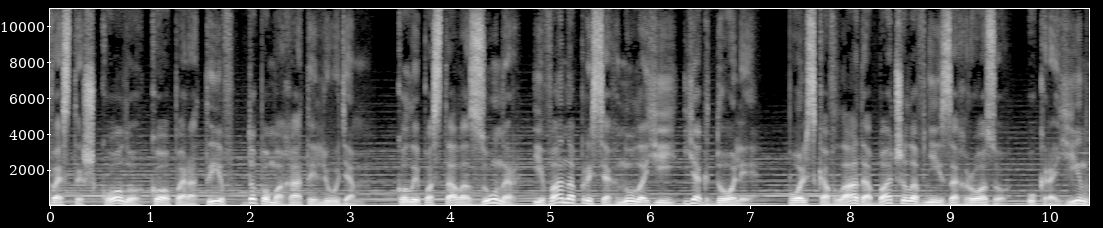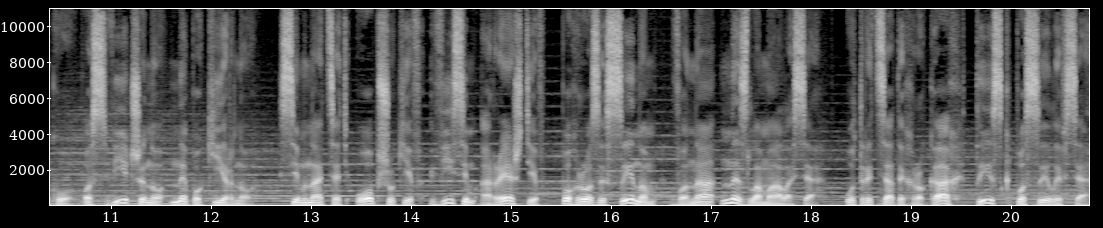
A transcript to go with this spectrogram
вести школу, кооператив, допомагати людям. Коли постала Зунер, Івана присягнула їй як долі. Польська влада бачила в ній загрозу українку, освічену, непокірну. 17 обшуків, 8 арештів, погрози сином вона не зламалася. У 30-х роках тиск посилився.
